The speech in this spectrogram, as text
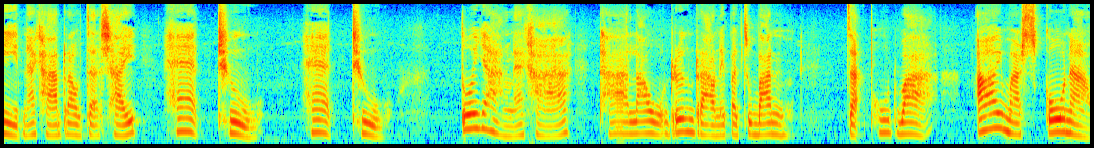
ดีตนะคะ เราจะใช้ had to had to ตัวอย่างนะคะ ถ้าเล่าเรื่องราวในปัจจุบัน จะพูดว่า I must go now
